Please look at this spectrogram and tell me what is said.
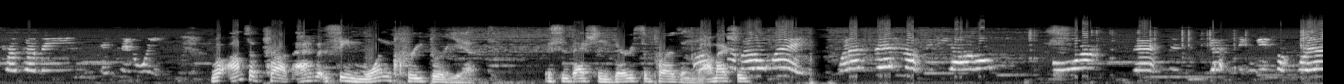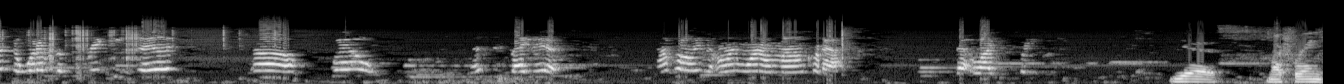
cocoa beans, and two wheat. Well, I'm surprised. I haven't seen one creeper yet. This is actually very surprising. I'm Oh, actually. By Yes, my friend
